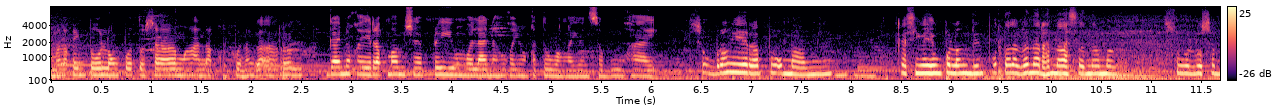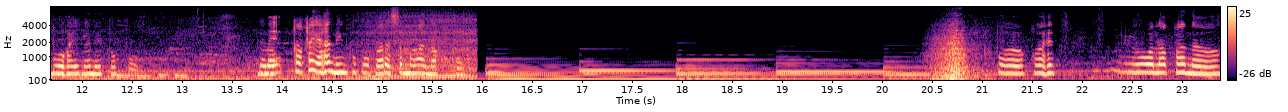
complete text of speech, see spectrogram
Malaking tulong po to sa mga anak ko po nag-aaral. Gano'ng kahirap, ma'am? Syempre, yung wala na ho kayong katuwang ngayon sa buhay. Sobrang hirap po, ma'am. Kasi ngayon ko lang din po talaga naranasan na magsulo sa buhay ganito po. Pero May- kakayanin ko po para sa mga anak ko. Pa, kahit wala ka na,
